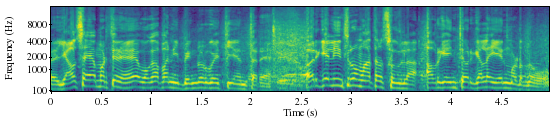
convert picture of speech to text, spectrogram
ವ್ಯವಸಾಯ ಮಾಡ್ತೀರಿ ಹೋಗಪ್ಪ, ನೀ ಬೆಂಗಳೂರಿಗೆ ಹೋಯ್ತಿ ಅಂತಾರೆ. ಅವ್ರಿಗೆ ನಿಂತರೂ ಮಾತಾಡ್ಸೋದಿಲ್ಲ. ಅವ್ರಿಗೆ ಇಂಥವ್ರಿಗೆಲ್ಲ ಏನು ಮಾಡೋದು ನಾವು?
